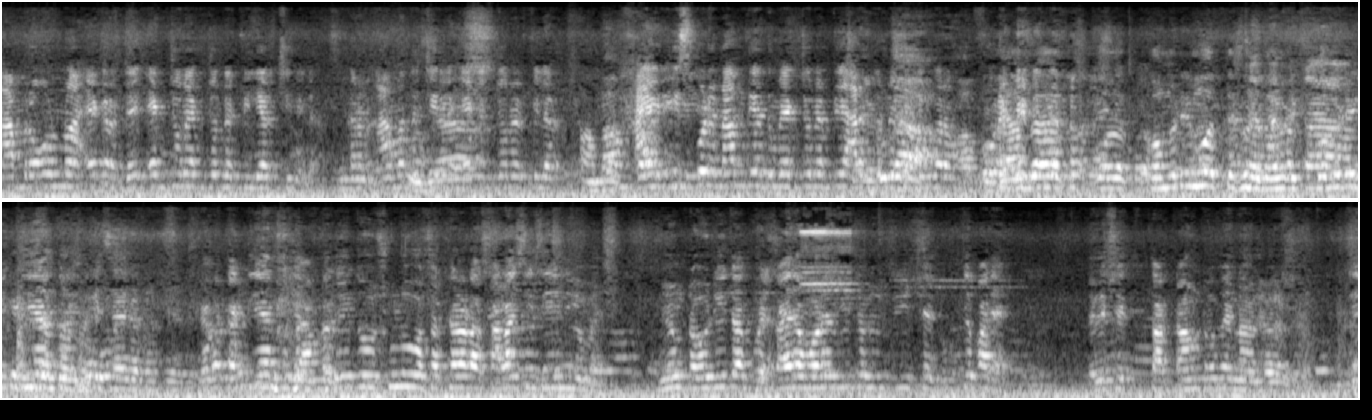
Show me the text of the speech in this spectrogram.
আমরা অন্য একজন একজনের প্লেয়ার চিনি না কারণ আমাদের চিনি এক একজনের প্লেয়ার হায়ার স্কোরে নাম দিয়ে তুমি একজনের দিয়ে আরেকজনের কমিটির মধ্যে ব্যাপারটা ক্লিয়ার ছিল আমরা যেহেতু ষোলো বছর খেলাটা চালাইছি যে নিয়মে নিয়মটা ওইটাই থাকবে চার ওভারের ভিতরে যদি সে ঢুকতে পারে তাহলে সে তার কাউন্ট হবে না যে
